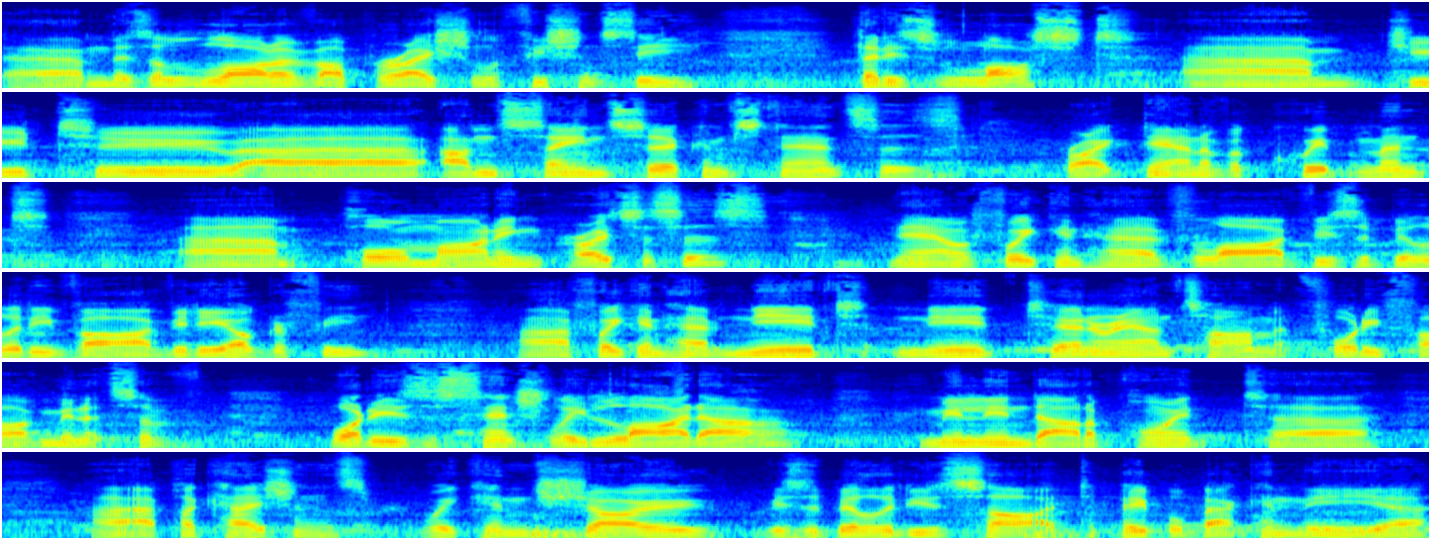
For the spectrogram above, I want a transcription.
Um, there's a lot of operational efficiency that is lost um, due to uh, unseen circumstances, breakdown of equipment, um, poor mining processes. Now, if we can have live visibility via videography, uh, if we can have near near turnaround time at 45 minutes of what is essentially lidar, million data point uh, uh, applications, we can show visibility to site to people back in the uh,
